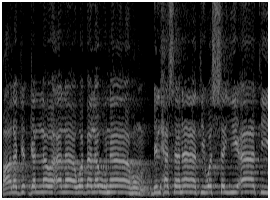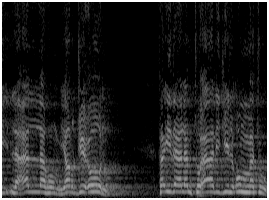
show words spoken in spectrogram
قال جل وعلا وبلوناهم بالحسنات والسيئات لعلهم يرجعون. فإذا لم تعالج الأمة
